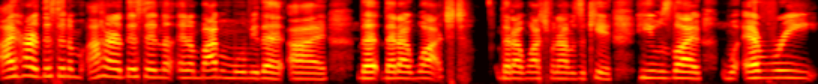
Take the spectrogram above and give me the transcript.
I heard this in a, I heard this in a, in a Bible movie that I that that I watched that I watched when I was a kid. He was like every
